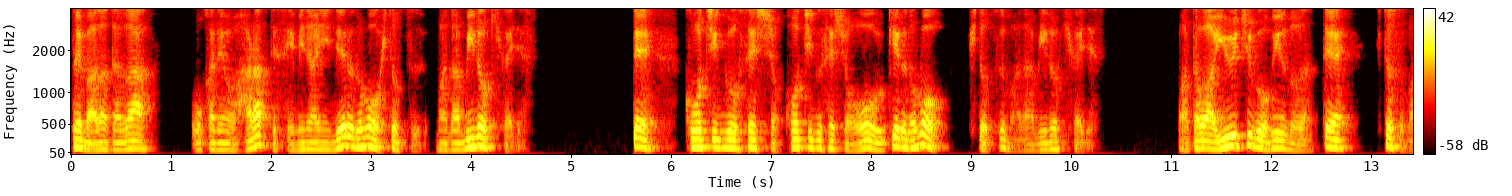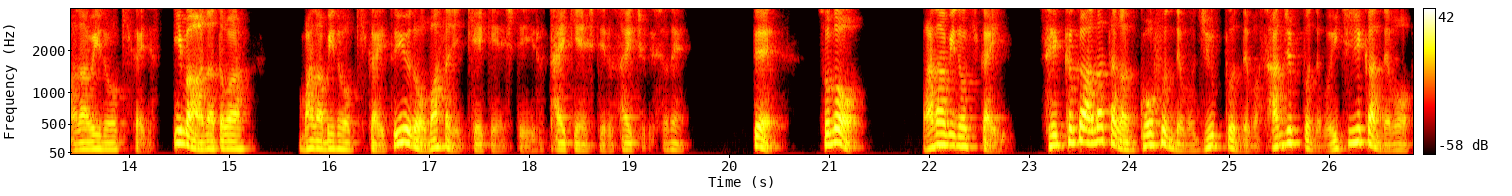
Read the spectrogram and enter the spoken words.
例えば、あなたがお金を払ってセミナーに出るのも一つ学びの機会です。で、コーチングをセッション、コーチングセッションを受けるのも一つ学びの機会です。または YouTube を見るのだって一つ学びの機会です。今あなたは学びの機会というのをまさに経験している、体験している最中ですよね。で、その学びの機会、せっかくあなたが5分でも10分でも30分でも1時間でも、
